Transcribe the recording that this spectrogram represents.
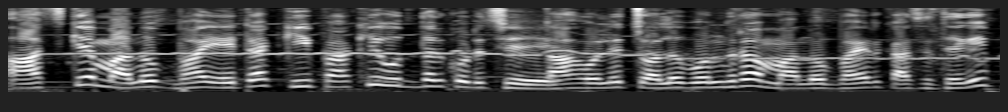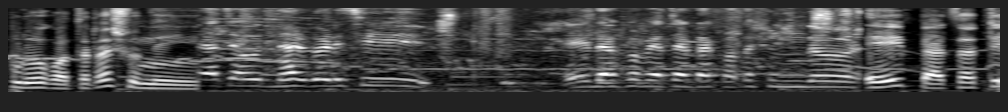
আজকে মানব ভাই এটা কি পাখি উদ্ধার করেছে? তাহলে চলো বন্ধুরা, মানব ভাইয়ের কাছে থেকেই পুরো কথাটা শুনি। উদ্ধার করেছি। এই দেখো পেঁচাটা কত সুন্দর। এই পেঁচাটি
